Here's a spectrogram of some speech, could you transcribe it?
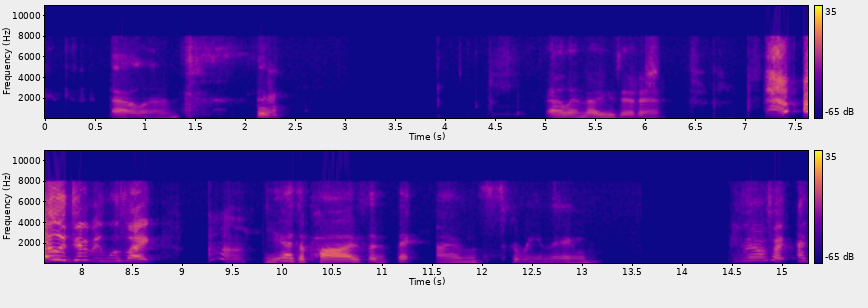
Ellen. Ellen, no, you didn't. I legitimately was like, uh, You had to pause and think. I'm screaming. and then I was like, I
